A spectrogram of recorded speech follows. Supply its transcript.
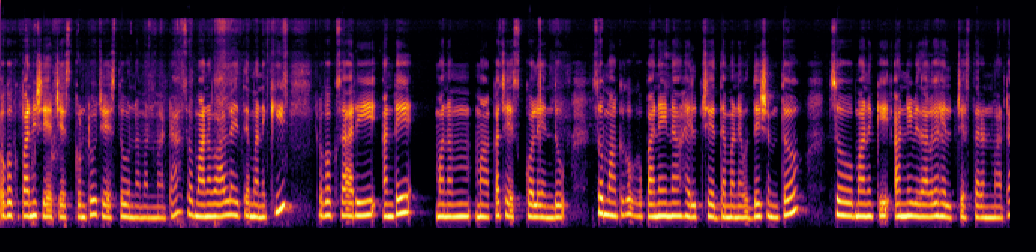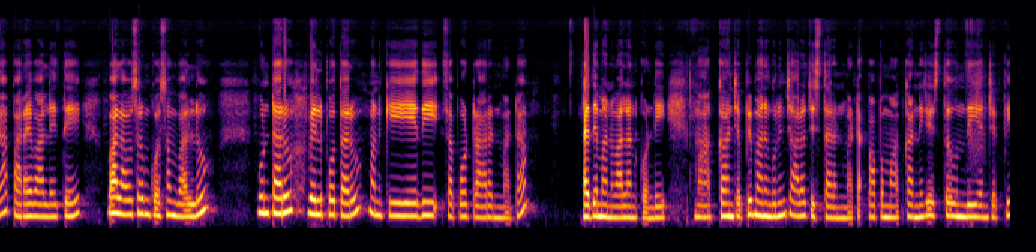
ఒక్కొక్క పని షేర్ చేసుకుంటూ చేస్తూ ఉన్నామన్నమాట. సో మన వాళ్ళైతే మనకి ఒక్కొక్కసారి అంటే మనం మా అక్క చేసుకోలేదు. సో మా అక్కకు ఒక పని అయినా హెల్ప్ చేద్దామనే ఉద్దేశంతో సో మనకి అన్ని విధాలుగా హెల్ప్ చేస్తారనమాట పరాయి వాళ్ళైతే వాళ్ళ అవసరం కోసం వాళ్ళు ఉంటారు వెళ్ళిపోతారు. మనకి ఏది సపోర్ట్ రారనమాట. అదే మన వాళ్ళు అనుకోండి మా అక్క అని చెప్పి మన గురించి ఆలోచిస్తారనమాట. పాప మా అక్క అన్ని చేస్తూ ఉంది అని చెప్పి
